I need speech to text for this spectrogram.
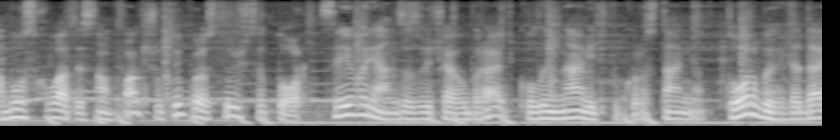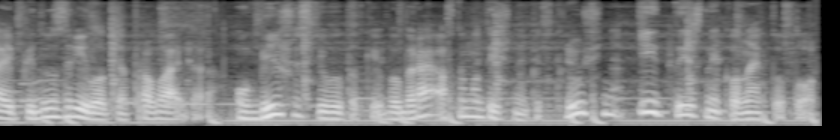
або сховати сам факт, що ти користуєшся Tor. Цей варіант зазвичай обирають, коли навіть використання Tor виглядає підозріло для провайдера. У більшості випадків вибирай автоматичне підключення і тисни Connect to Tor.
